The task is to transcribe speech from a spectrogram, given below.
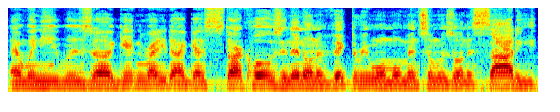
And when he was uh, getting ready to, I guess, start closing in on a victory when momentum was on his side, he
